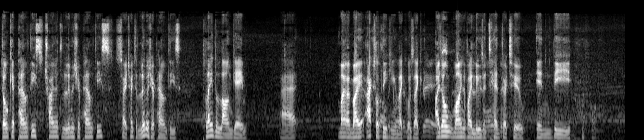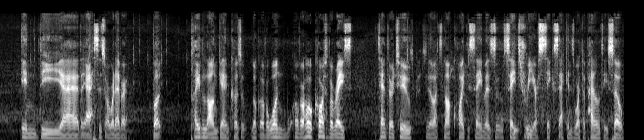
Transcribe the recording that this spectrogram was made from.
don't get penalties. Try not to limit your penalties. Sorry try to limit your penalties. Play the long game. Uh, my my actual thinking like was like I don't mind if I lose a tenth or two in the in the uh, the S's or whatever, but play the long game because look over one over a whole course of a race, a tenth or two, you know, that's not quite the same as say three or six seconds worth of penalty. So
